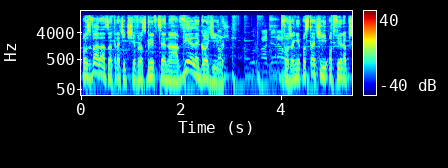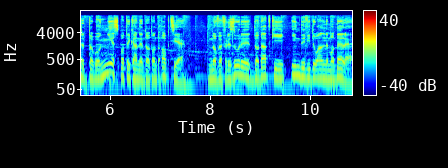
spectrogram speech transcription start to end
pozwala zatracić się w rozgrywce na wiele godzin. Tworzenie postaci otwiera przed Tobą niespotykane dotąd opcje. Nowe fryzury, dodatki, indywidualne modele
